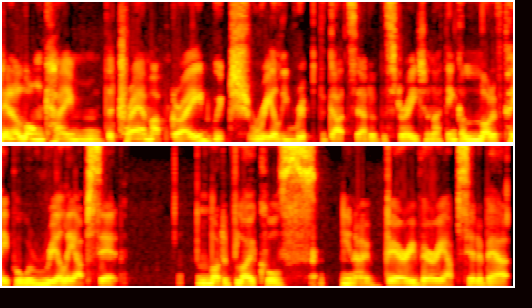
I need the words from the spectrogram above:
then along came the tram upgrade, which really ripped the guts out of the street, and I think a lot of people were really upset. A lot of locals, you know, very, very upset about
